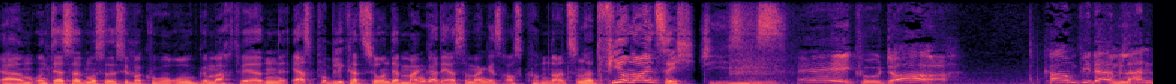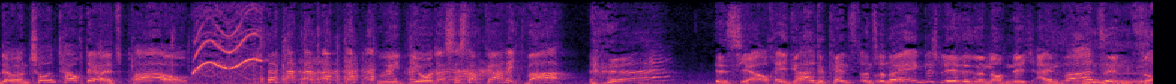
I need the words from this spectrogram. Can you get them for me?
Ähm, und deshalb musste das über Kogoro gemacht werden. Erstpublikation der Manga, der erste Manga ist rausgekommen 1994. Jesus. Hey, Kudor. Kaum wieder im Lande und schon taucht er als Paar auf. du Idiot, das ist doch gar nicht wahr. Ist ja auch egal, du kennst unsere neue Englischlehrerin noch nicht. Ein Wahnsinn. So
